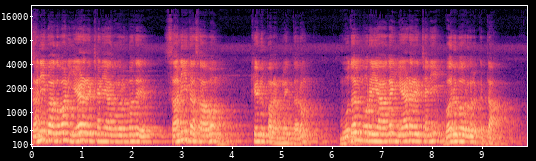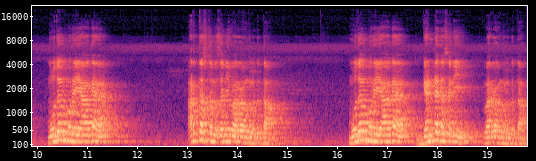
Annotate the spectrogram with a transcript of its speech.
சனி பகவான் ஏழரை சனியாக வரும்போது சனி தசாவும் கெடு பலன்களை தரும். முதல் முறையாக ஏழரை சனி வருபவர்களுக்குத்தான். முதல் முறையாக அர்த்தஸ்தம சனி வர்றவங்களுக்கு தான். முதல் முறையாக கண்டக சனி வர்றவங்களுக்கு தான்.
